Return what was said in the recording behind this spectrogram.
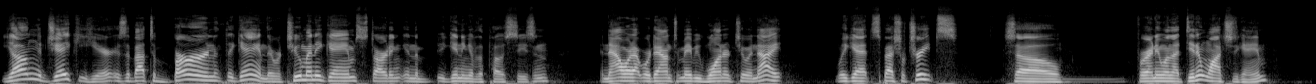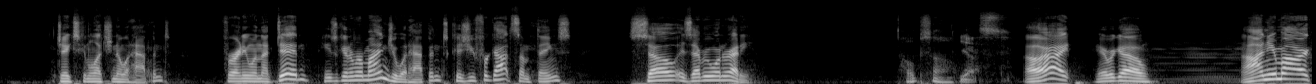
young Jakey here is about to burn the game. There were too many games starting in the beginning of the postseason, and now we're, we're down to maybe one or two a night. We get special treats. So For anyone that didn't watch the game, Jake's going to let you know what happened. For anyone that did, he's going to remind you what happened because you forgot some things. So, is everyone ready? Hope so. Yes. All right, here we go. On your mark.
